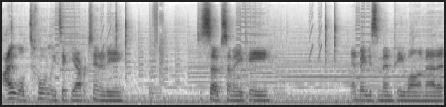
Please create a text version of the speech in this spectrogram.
I will totally take the opportunity to soak some AP and maybe some MP while I'm at it.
